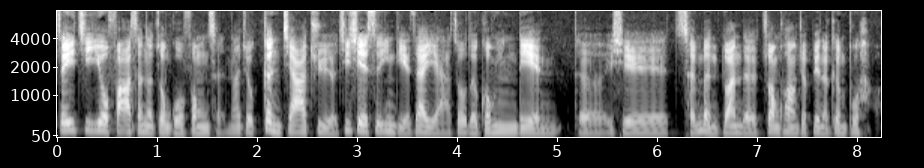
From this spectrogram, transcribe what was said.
这一季又发生了中国封城，那就更加剧了机械式硬碟在亚洲的供应链的一些成本端的状况就变得更不好。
